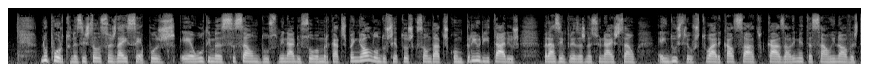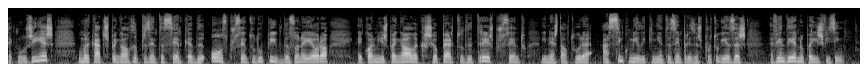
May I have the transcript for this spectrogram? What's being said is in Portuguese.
No Porto, nas instalações da ICEP, hoje é a última sessão do seminário sobre o mercado espanhol, onde os setores que são dados como prioritários para as empresas nacionais são a indústria, o vestuário, calçado, casa, alimentação e novas tecnologias. O mercado espanhol representa cerca de 11% do PIB da zona euro. A economia espanhola cresceu perto de 3% e, nesta altura, há 5.500 empresas portuguesas a vender no país vizinho.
